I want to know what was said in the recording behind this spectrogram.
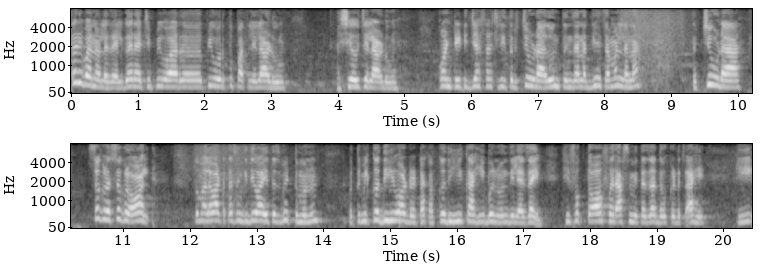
तरी बनवल्या जाईल. गऱ्याचे प्युअर प्युअर तुपातले लाडू शेवचे लाडू क्वांटिटी जास्त असली तर चिवडा दोन तीन जणात घ्यायचा म्हणला ना तर चिवडा सगळं सगळं ऑल तुम्हाला वाटत असेल की दिवाळीतच भेटतं म्हणून पण तुम्ही कधीही ऑर्डर टाका कधीही काही बनवून दिल्या जाईल. ही फक्त ऑफर अस्मिता जाधवकडेच आहे की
